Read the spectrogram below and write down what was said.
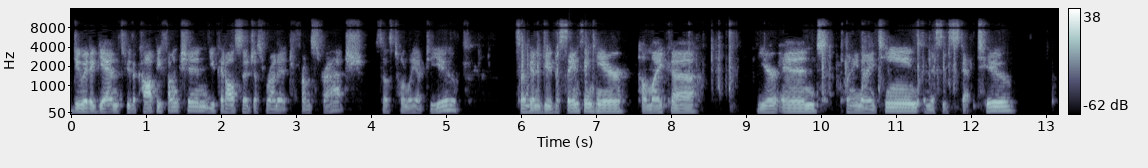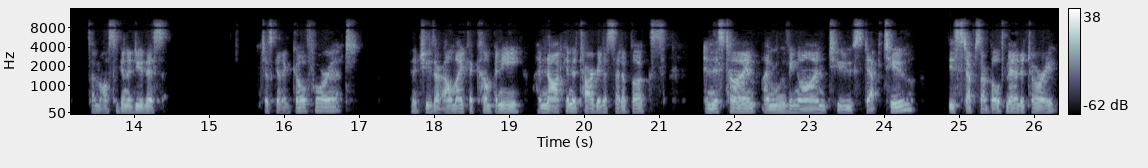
do it again through the copy function. You could also just run it from scratch. So it's totally up to you. So I'm going to do the same thing here, Almika year end 2019, and this is step two. So I'm also going to do this, just going to go for it. I'm to choose our Almica company. I'm not going to target a set of books. And this time I'm moving on to step two. These steps are both mandatory.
